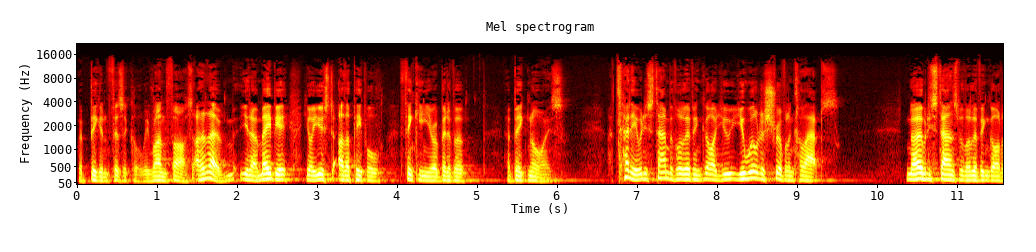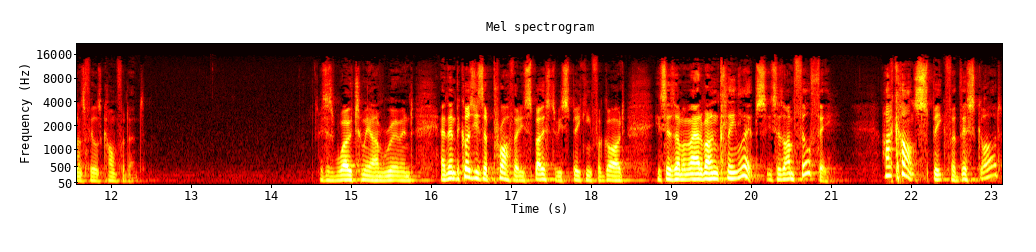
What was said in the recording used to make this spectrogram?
we're big and physical, we run fast. I don't know. You know, maybe you're used to other people thinking you're a bit of a, a big noise I tell you, when you stand before the living God, you, you will just shrivel and collapse. Nobody stands before the living God and feels confident. He says, Woe to me, I'm ruined. And then because he's a prophet, he's supposed to be speaking for God, he says, I'm a man of unclean lips. He says, I'm filthy. I can't speak for this God.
